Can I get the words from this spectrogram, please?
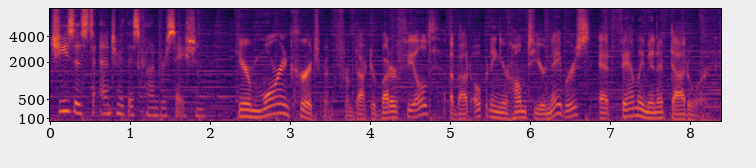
Jesus to enter this conversation. Hear more encouragement from Dr. Butterfield about opening your home to your neighbors at FamilyMinute.org.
